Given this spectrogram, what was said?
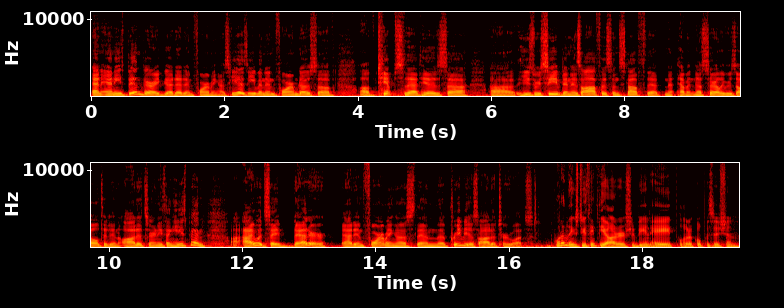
And, and he's been very good at informing us. He has even informed us of, of tips that his, uh, uh, he's received in his office and stuff that ne- haven't necessarily resulted in audits or anything. He's been, I would say, better at informing us than the previous auditor was. One of the things, do you think the auditor should be in a political position?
